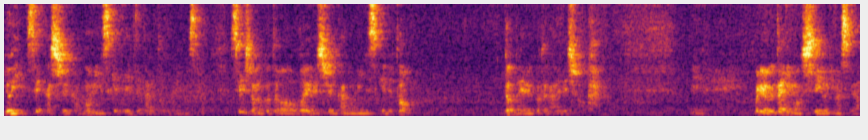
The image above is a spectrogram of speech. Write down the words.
良い生活習慣を身につけていけたらと思いますが聖書の言葉を覚える習慣を身につけるとどんな良いことがあるでしょうか、えこれは歌にもしておりますが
